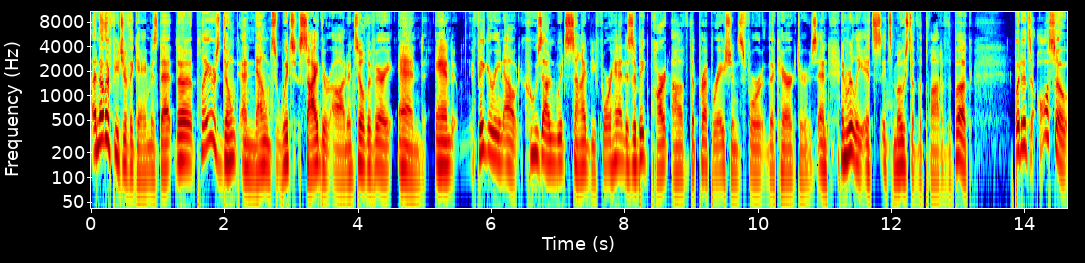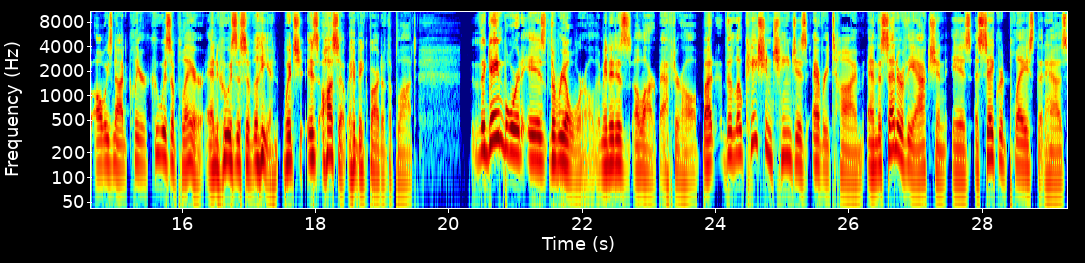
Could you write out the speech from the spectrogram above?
Another feature of the game is that the players don't announce which side they're on until the very end, and figuring out who's on which side beforehand is a big part of the preparations for the characters. And and really it's it's most of the plot of the book. But it's also always not clear who is a player and who is a civilian, which is also a big part of the plot. The game board is the real world. I mean, it is a LARP after all, but the location changes every time, and the center of the action is a sacred place that has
